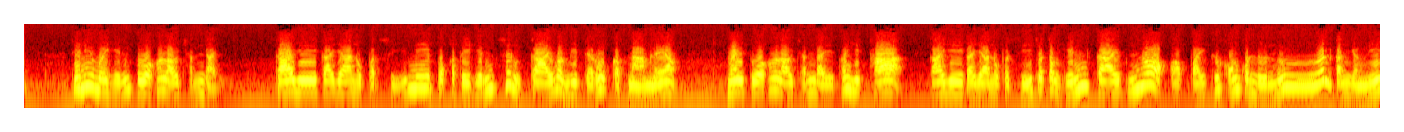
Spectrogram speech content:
ดทีนี้เมื่อเห็นตัวของเราชั้นใดกายเยกายานุปัสสีนี้ปกติเห็นซึ่งกายว่ามีแต่รูปกับนามแล้ว ในตัวของเราชั้นใดพระหิทธากายเยกายานุปัสสีจะต้องเห็นกายนอกออกไปคือของคนอื่นเหมือนกันอย่างนี้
